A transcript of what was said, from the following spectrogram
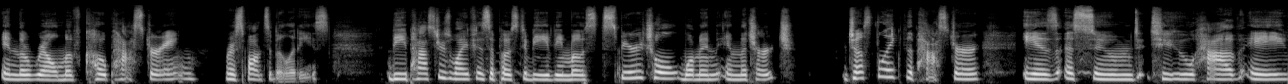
in the realm of co-pastoring responsibilities. The pastor's wife is supposed to be the most spiritual woman in the church. Just like the pastor is assumed to have a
